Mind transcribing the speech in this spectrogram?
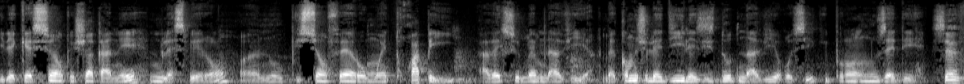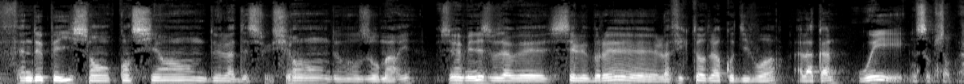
Il est question que chaque année, nous l'espérons, euh, nous puissions faire au moins trois pays avec ce même navire. Mais comme je l'ai dit, il existe d'autres navires aussi qui pourront nous aider. Ces 22 pays sont conscients de la destruction de vos eaux marines Monsieur le ministre, vous avez célébré la victoire de la Côte d'Ivoire à la Cannes Oui, nous sommes champions.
